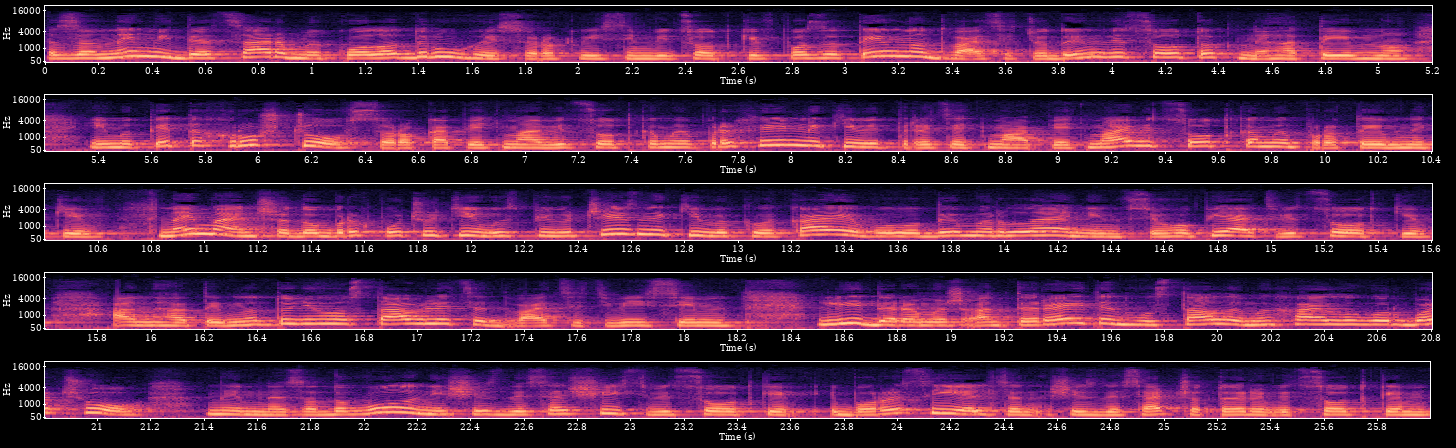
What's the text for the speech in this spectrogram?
За ним йде цар Микола II 48% позитивно, 21% негативно. І Микита Хрущов з 45% прихильників і 35% противників. Найменше добрих почуттів у співвітчизників викликає Володимир Ленін всього 5%, а негативно до нього ставляться 28%. Лідерами ж антирейтингу стали Михайло Горбачов. Ним незадоволені 66% і Борис Єльцин 64%.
